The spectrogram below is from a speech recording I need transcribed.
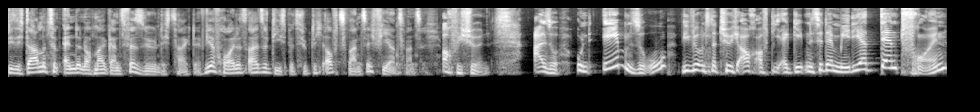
die sich damit zum Ende nochmal ganz versöhnlich zeigte. Wir freuen uns also diesbezüglich auf 2024. Ach, wie schön. Also, und ebenso, wie wir uns natürlich auch auf die Ergebnisse der Media Dent freuen,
